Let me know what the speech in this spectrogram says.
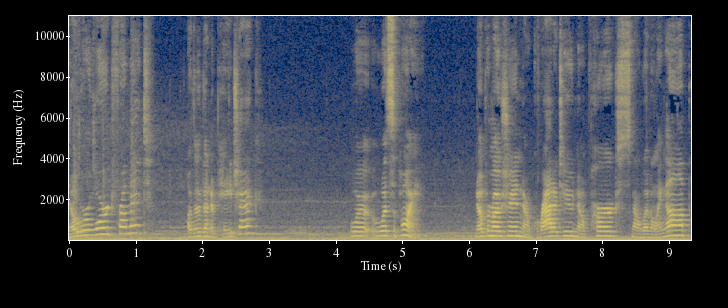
no reward from it, other than a paycheck, what's the point? No promotion, no gratitude, no perks, no leveling up,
